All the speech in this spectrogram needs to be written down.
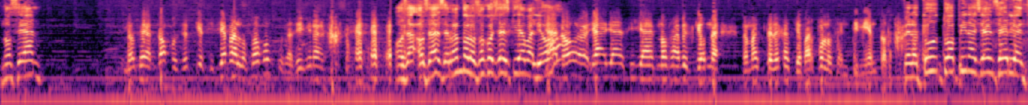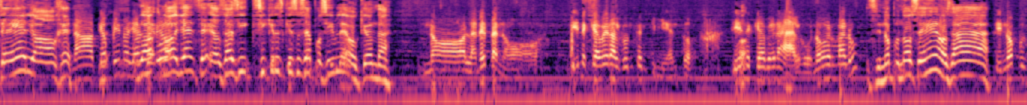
no sean, No sé, no, pues es que si cierran los ojos, pues así, mira. o sea, o sea, cerrando los ojos ya es que ya valió? Ya no, ya, ya, sí, ya no sabes qué onda. Nomás te dejas llevar por los sentimientos. Pero tú, tú opinas ya en serio, en serio, Je- No, ¿qué opino ya en no, serio? no, ya en serio, o sea, ¿sí, ¿sí crees que eso sea posible o qué onda? No, la neta no. Tiene que haber algún sentimiento. Tiene que haber algo, ¿no, hermano? Si no, pues no sé, o sea, Si no, pues,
